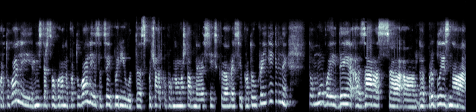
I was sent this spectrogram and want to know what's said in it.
Португалії, Міністерство оборони Португалії за цей період з початку повномасштабної російської агресії проти України, то мова йде зараз приблизно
